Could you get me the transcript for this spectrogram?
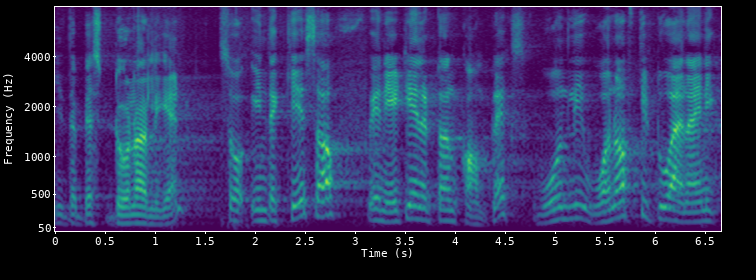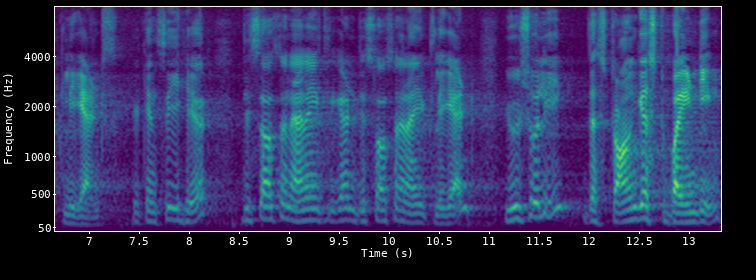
is the best donor ligand. So, in the case of an 18 electron complex only one of the two anionic ligands you can see here this is also an anionic ligand this is also an anionic ligand usually the strongest binding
